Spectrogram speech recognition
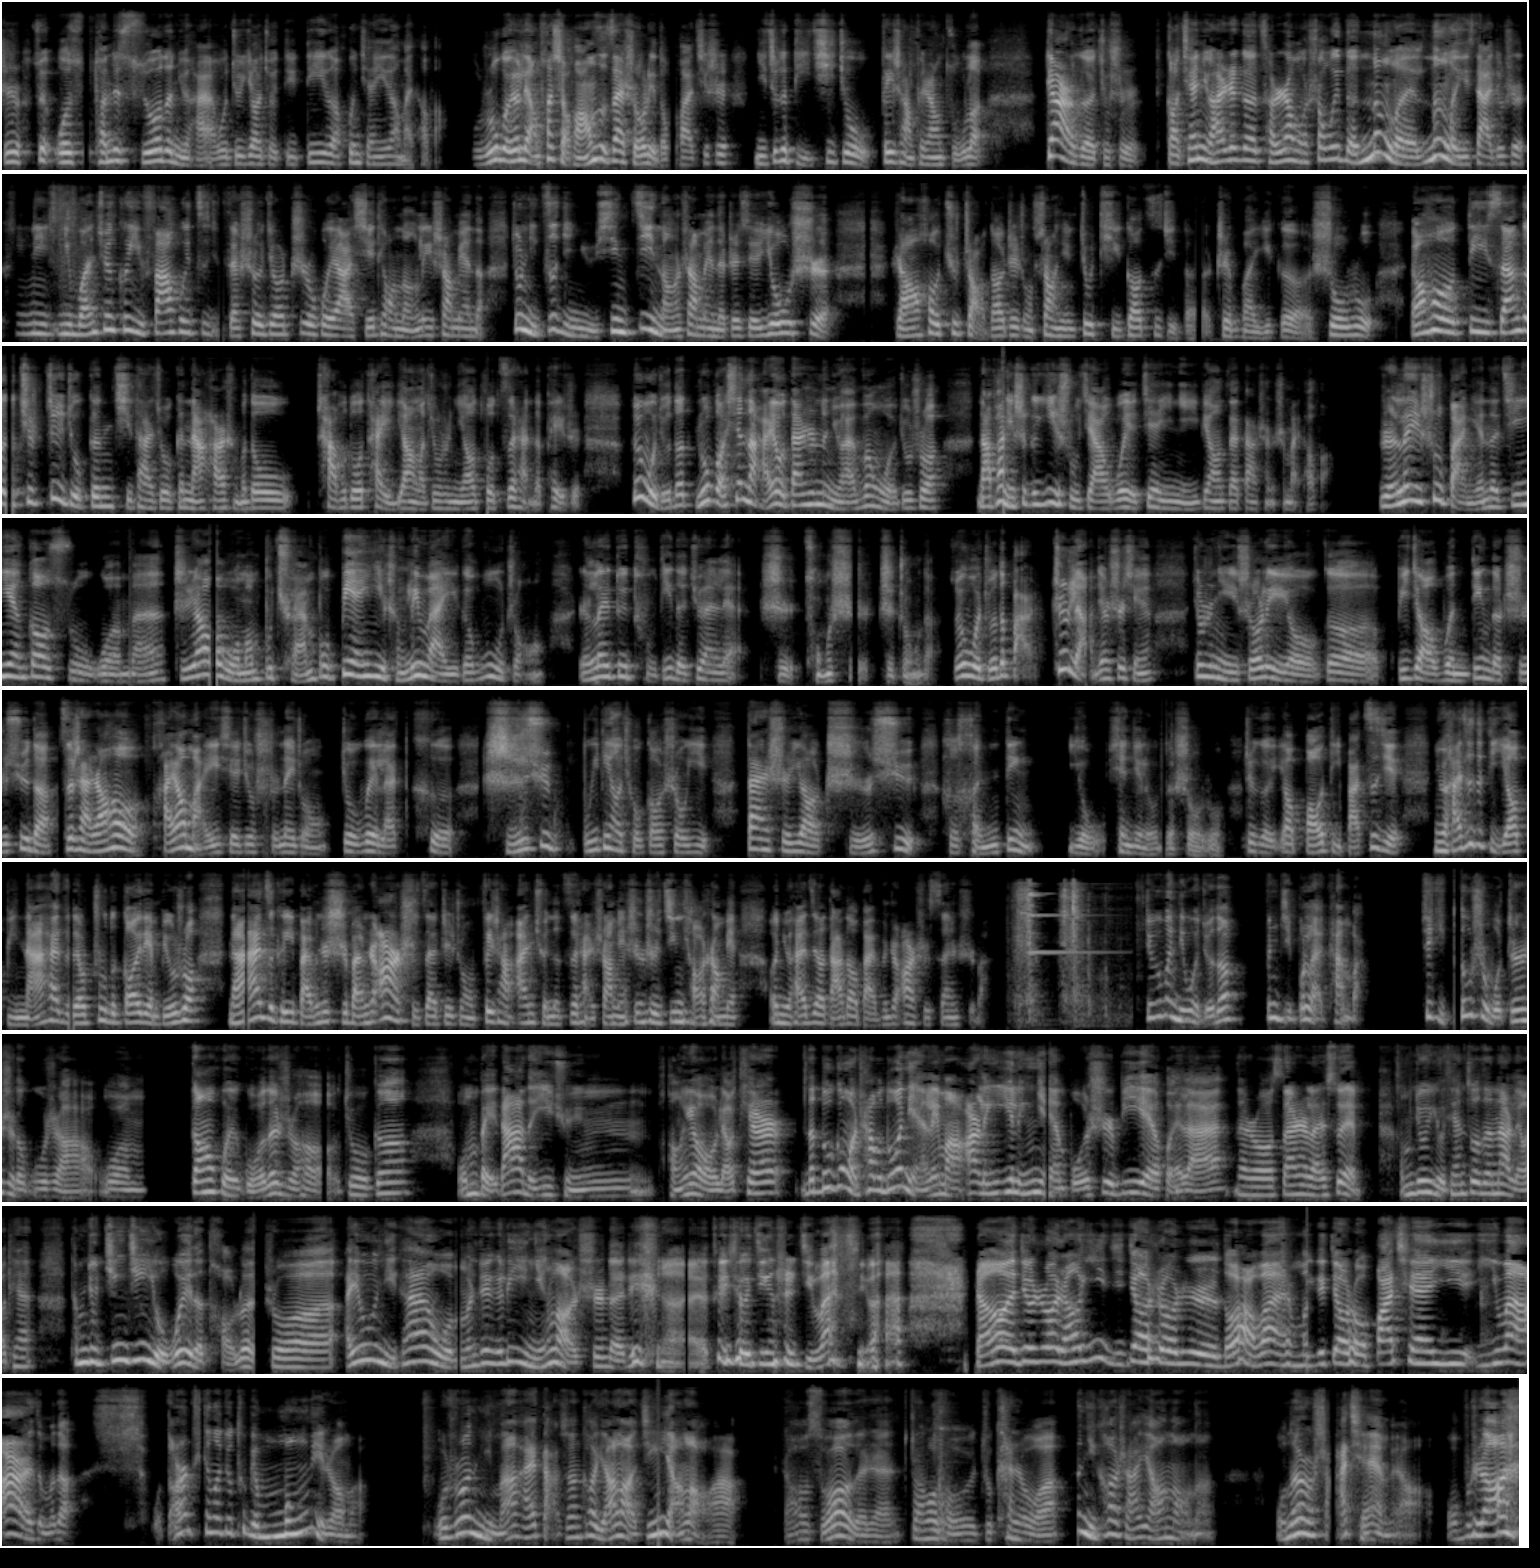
这是所以，我团队所有的女孩，我就要求第第一个，婚前一定要买套房。如果有两套小房子在手里的话，其实你这个底气就非常非常足了。第二个就是“搞钱女孩”这个词儿让我稍微的愣了愣了一下，就是你你完全可以发挥自己在社交智慧啊、协调能力上面的，就你自己女性技能上面的这些优势，然后去找到这种上进，就提高自己的这么一个收入。然后第三个，其实这就跟其他就跟男孩什么都差不多太一样了，就是你要做资产的配置。所以我觉得，如果现在还有单身的女孩问我，就是说哪怕你是个艺术家，我也建议你一定要在大城市买套房。人类数百年的经验告诉我们，只要我们不全部变异成另外一个物种，人类对土地的眷恋是从始至终的。所以，我觉得把这两件事情，就是你手里有个比较稳定的、持续的资产，然后还要买一些，就是那种就未来可持续，不一定要求高收益，但是要持续和恒定。有现金流的收入，这个要保底，把自己女孩子的底要比男孩子要住的高一点。比如说，男孩子可以百分之十、百分之二十在这种非常安全的资产上面，甚至金条上面，呃，女孩子要达到百分之二十三十吧。这个问题我觉得分几步来看吧，这几都是我真实的故事啊。我刚回国的时候就跟。我们北大的一群朋友聊天儿，那都跟我差不多年龄嘛。二零一零年博士毕业回来，那时候三十来岁，我们就有天坐在那儿聊天，他们就津津有味的讨论说：“哎呦，你看我们这个厉宁老师的这个 退休金是几万几万，然后就说，然后一级教授是多少万？什么一个教授八千一一万二怎么的？我当时听了就特别懵，你知道吗？我说你们还打算靠养老金养老啊？”然后所有的人转过头就看着我，那你靠啥养老呢？我那时候啥钱也没有，我不知道呀。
